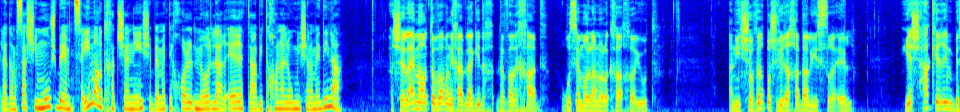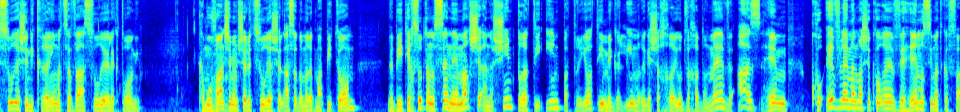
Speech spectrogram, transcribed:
אלא גם עשה שימוש באמצעי מאוד חדשני, שבאמת יכול מאוד לערער את הביטחון הלאומי של המדינה. השאלה היא מאוד טובה, ואני חייב להגיד דבר אחד, רוסיה מעולם לא לקחה אחריות. אני שובר פה שבירה חדה לישראל. יש האקרים בסוריה שנקראים הצבא הסורי האלקטרוני. כמובן שממשלת סוריה של אסד אומרת, מה פתאום? ובהתייחסות לנושא נאמר שאנשים פרטיים, פטריוטים, מגלים רגש אחריות וכדומה, ואז הם, כואב להם על מה שקורה, והם עושים התקפה.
